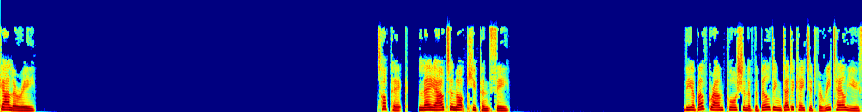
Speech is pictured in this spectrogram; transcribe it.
Gallery Topic: Layout and occupancy. The above-ground portion of the building dedicated for retail use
